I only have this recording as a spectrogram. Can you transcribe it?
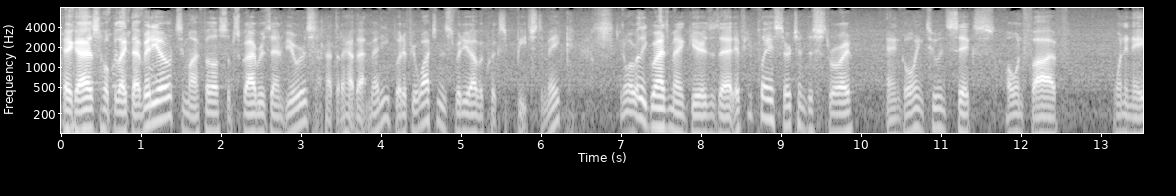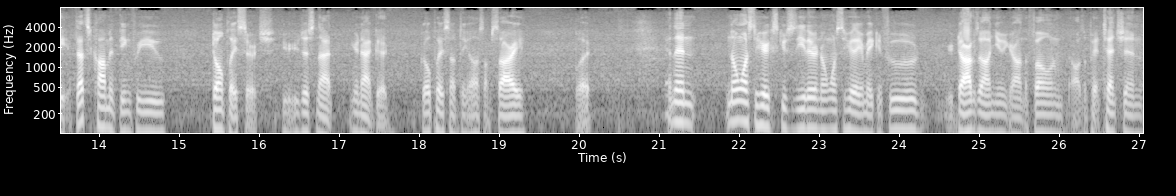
Hey guys, hope you liked that video. To my fellow subscribers and viewers, not that I have that many, but if you're watching this video, I have a quick speech to make. You know what really grinds my gears is that if you play Search and Destroy and going 2 and 6, 0 and 5, 1 and 8, if that's a common thing for you, don't play Search. You're, just not, you're not good. Go play something else. I'm sorry, but and then no one wants to hear excuses either. No one wants to hear that you're making food, your dog's on you, you're on the phone, I wasn't paying attention.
